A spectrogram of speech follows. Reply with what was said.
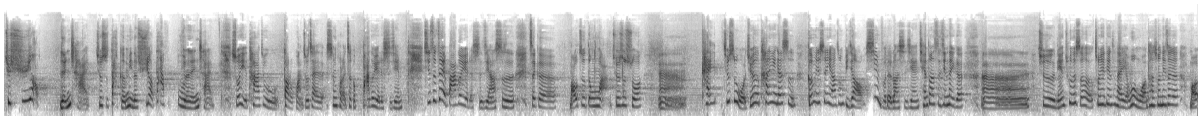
就需要人才，就是大革命的需要大部分人才，所以他就到了广州，在生活了这个八个月的时间。其实这八个月的时间啊，是这个毛泽东啊，就是说，嗯。开就是我觉得他应该是革命生涯中比较幸福的一段时间。前段时间那个，嗯，就是年初的时候，中央电视台也问我，他说你这个毛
